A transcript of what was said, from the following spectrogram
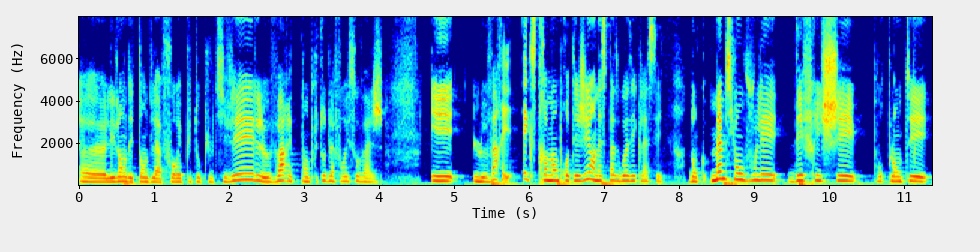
les Landes étant de la forêt plutôt cultivée, le Var étant plutôt de la forêt sauvage. Et le Var est extrêmement protégé en espace boisé classé. Donc même si on voulait défricher pour planter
